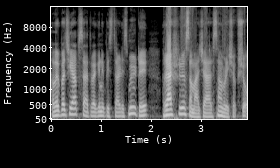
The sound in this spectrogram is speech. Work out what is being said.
હવે પછી આપ સાત વાગ્યાની પિસ્તાળીસ મિનિટે રાષ્ટ્રીય સમાચાર સાંભળી શકશો.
